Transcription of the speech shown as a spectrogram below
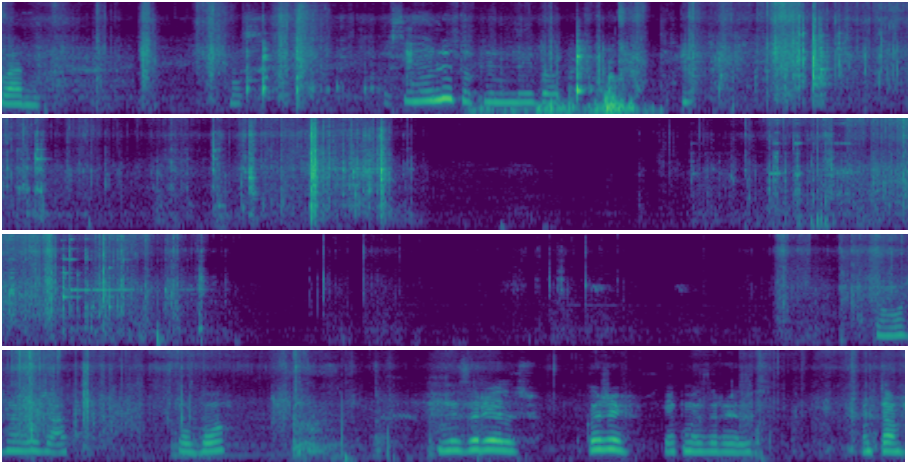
Ладно. Зараз нулю, то прям не йде. Можна лежати. Ого. Ми зарились. Покажи, як ми зарились. Вон там.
